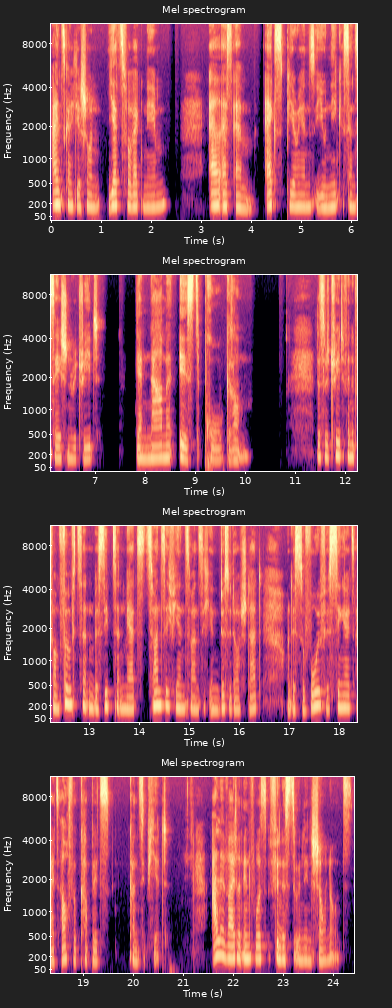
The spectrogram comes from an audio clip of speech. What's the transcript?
Eins kann ich dir schon jetzt vorwegnehmen. LSM Experience Unique Sensation Retreat. Der Name ist Programm. Das Retreat findet vom 15. bis 17. März 2024 in Düsseldorf statt und ist sowohl für Singles als auch für Couples konzipiert. Alle weiteren Infos findest du in den Show Notes.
